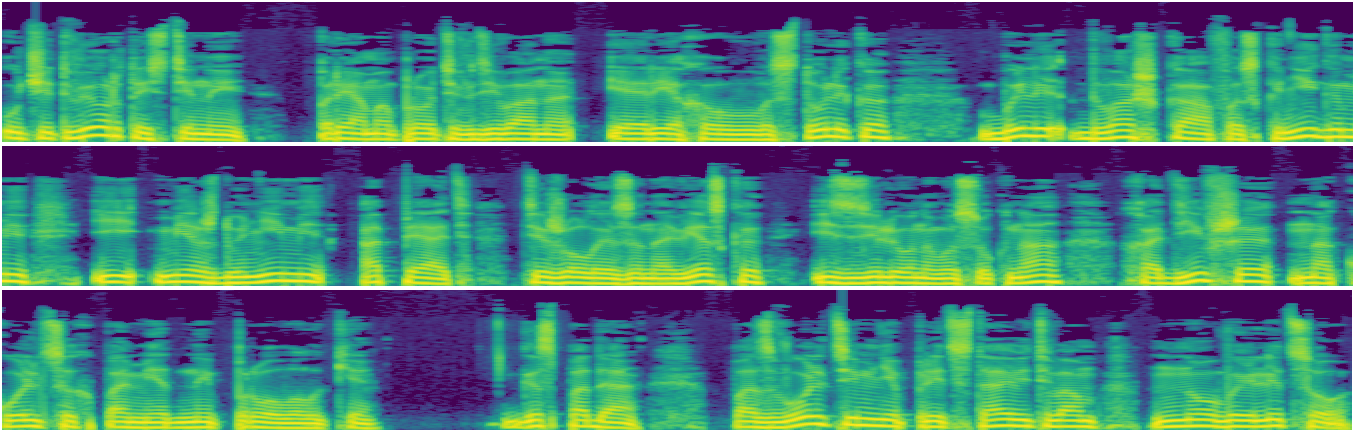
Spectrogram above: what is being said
У четвертой стены, прямо против дивана и орехового столика, были два шкафа с книгами и между ними опять тяжелая занавеска из зеленого сукна, ходившая на кольцах по медной проволоке. «Господа, позвольте мне представить вам новое лицо,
